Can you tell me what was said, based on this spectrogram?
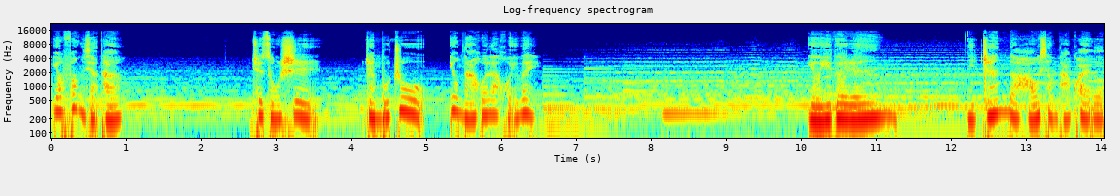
要放下他，却总是忍不住又拿回来回味。有一个人。你真的好想他快乐，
